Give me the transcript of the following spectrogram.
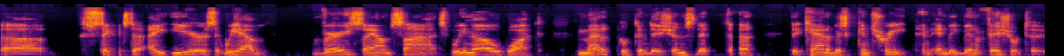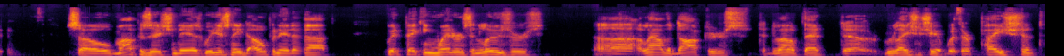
uh, six to eight years that we have very sound science. We know what medical conditions that uh, that cannabis can treat and, and be beneficial to. So my position is we just need to open it up, quit picking winners and losers, uh, allow the doctors to develop that uh, relationship with their patient,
